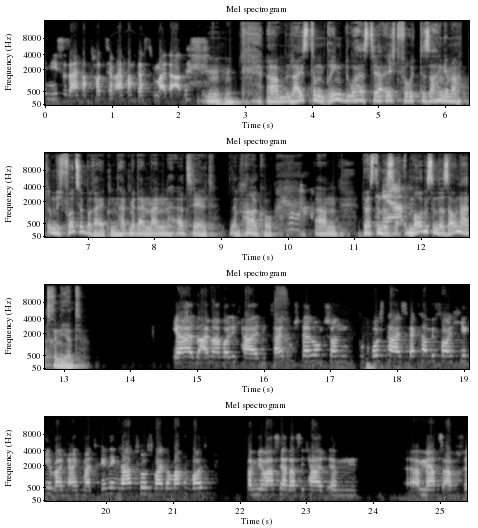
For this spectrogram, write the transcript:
genieße es einfach trotzdem einfach, dass du mal da bist. Mhm. Ähm, Leistung bringen, du hast ja echt verrückte Sachen gemacht, um dich vorzubereiten, hat mir dein Mann erzählt, der Marco. Ähm, du hast in ja. morgens in der Sauna trainiert. Ja, also einmal wollte ich halt die Zeitumstellung schon so großteils weg haben, bevor ich hier gehe, weil ich eigentlich mein Training nahtlos weitermachen wollte. Bei mir war es ja, dass ich halt im äh, März, April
